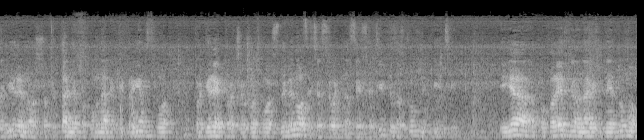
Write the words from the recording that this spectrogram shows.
завірено, що питання про комунальне підприємство, про директора чи не виноситься сьогодні на сесію, а тільки заступники і ці. І я попередньо навіть не думав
